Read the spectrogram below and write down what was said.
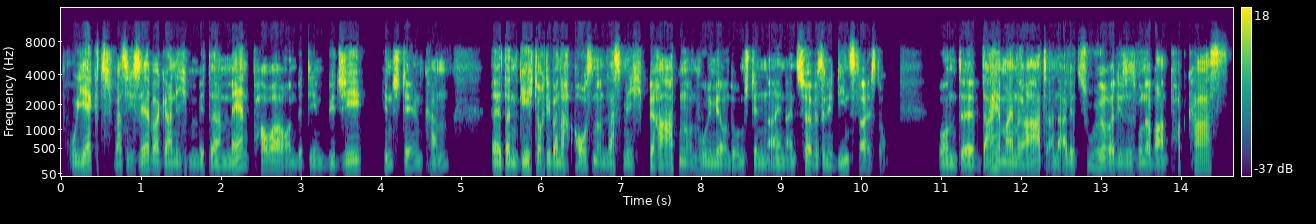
Projekt, was ich selber gar nicht mit der Manpower und mit dem Budget hinstellen kann, äh, dann gehe ich doch lieber nach außen und lass mich beraten und hole mir unter Umständen ein, ein Service, eine Dienstleistung. Und äh, daher mein Rat an alle Zuhörer dieses wunderbaren Podcasts,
